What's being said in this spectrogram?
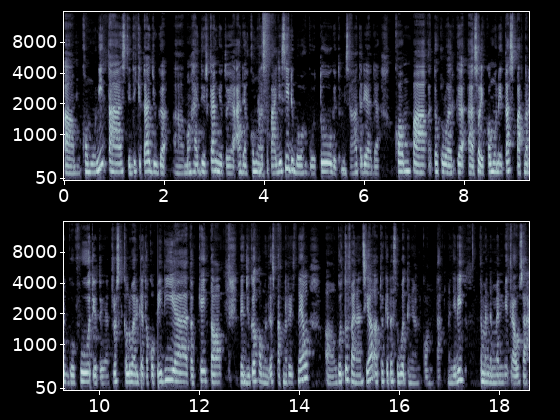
um, komunitas. Jadi kita juga uh, menghadirkan gitu ya, ada komunitas apa aja sih di bawah GoTo gitu. Misalnya tadi ada Kompak atau keluarga, uh, sorry komunitas partner GoFood gitu ya. Terus keluarga Tokopedia atau K-Top dan juga komunitas partner retail uh, GoTo Financial atau kita sebut dengan kontak. Nah jadi teman-teman mitra usaha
